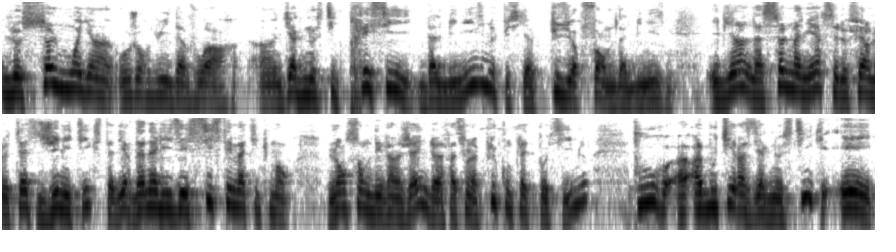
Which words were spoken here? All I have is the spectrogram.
Le seul moyen aujourd'hui d'avoir un diagnostic précis d'albinisme, puisqu'il y a plusieurs formes d'albinisme, eh bien, la seule manière, c'est de faire le test génétique, c'est-à-dire d'analyser systématiquement l'ensemble des 20 gènes de la façon la plus complète possible pour euh, aboutir à ce diagnostic. Et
